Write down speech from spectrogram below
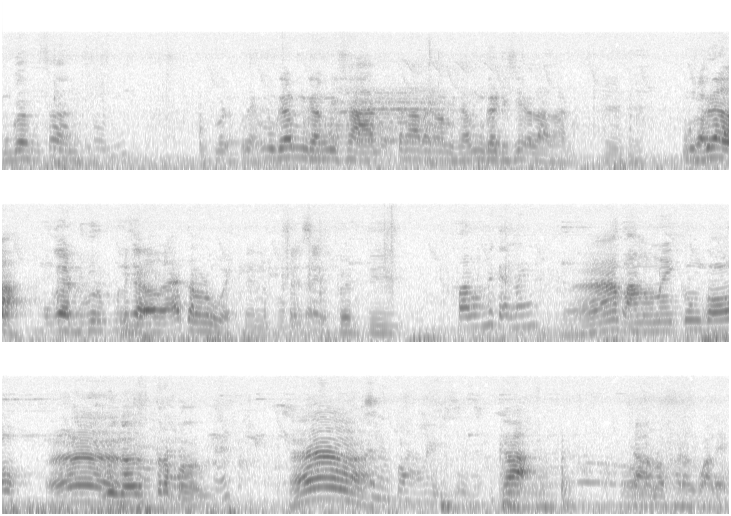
Munggah pisan. Nek munggah munggah misan, tengah-tengah misan munggah dhisik lah kan. Munggah. Munggah. Munggah dhuwur pun Munggah telu wis. Sik sik ben di palune nang Nah, panune iku kok. Nah. Nah, gak. Gak ono barang balik.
